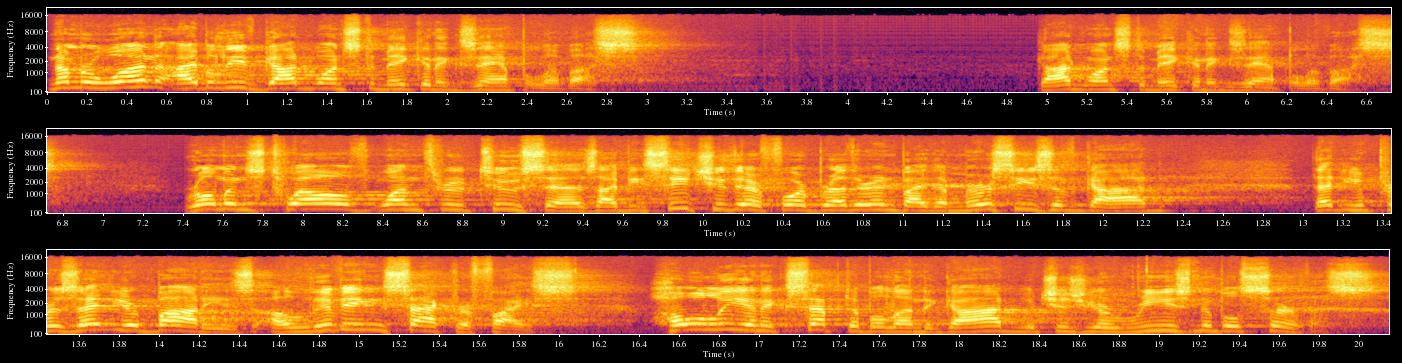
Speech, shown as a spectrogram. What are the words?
Number one, I believe God wants to make an example of us. God wants to make an example of us. Romans 12, 1 through 2 says, I beseech you, therefore, brethren, by the mercies of God, that you present your bodies a living sacrifice, holy and acceptable unto God, which is your reasonable service.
